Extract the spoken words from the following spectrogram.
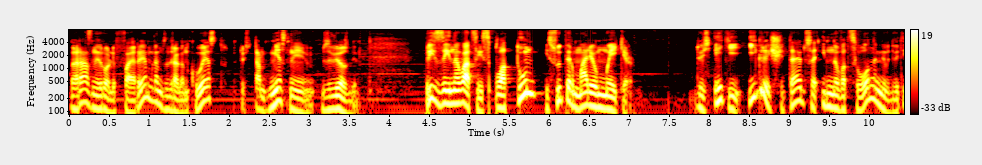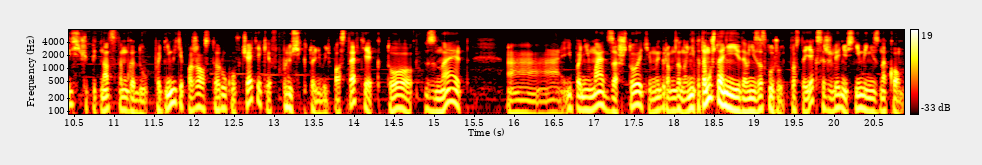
разные роли в Fire Emblem, Dragon Quest, то есть там местные звезды. Приз за инновации Splatoon и Super Mario Maker. То есть эти игры считаются инновационными в 2015 году. Поднимите, пожалуйста, руку в чатике, в плюсик кто-нибудь поставьте, кто знает а, и понимает, за что этим играм дано. Не потому, что они этого не заслуживают, просто я, к сожалению, с ними не знаком.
